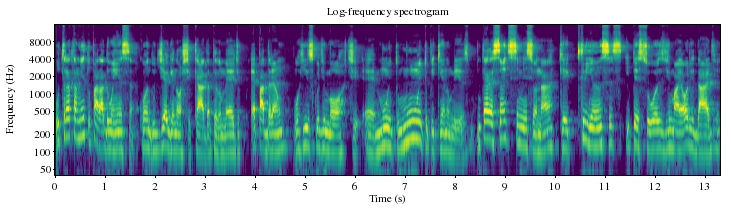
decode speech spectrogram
O tratamento para a doença, quando diagnosticada pelo médico, é padrão. O risco de morte é muito, muito pequeno mesmo. Interessante se mencionar que crianças e pessoas de maior idade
